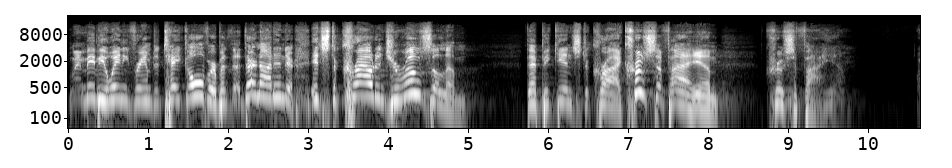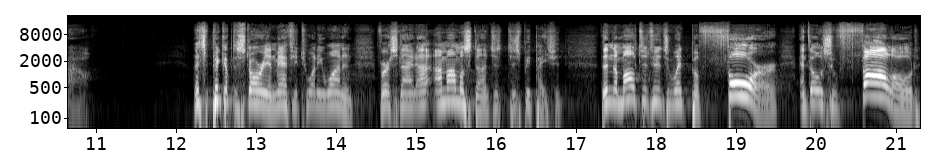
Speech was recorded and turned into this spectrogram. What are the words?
maybe waiting for him to take over, but they're not in there. It's the crowd in Jerusalem that begins to cry, Crucify him! Crucify him! Let's pick up the story in Matthew 21 and verse 9. I, am almost done. Just, just be patient. Then the multitudes went before, and those who followed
